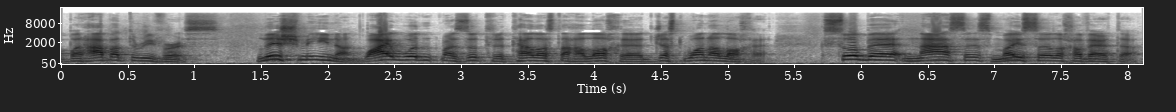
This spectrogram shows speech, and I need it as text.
but how about the reverse? Lishmi inan. Why wouldn't Mar Zutra tell us the halacha, just one halacha? Ksube nasis lechaverta.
